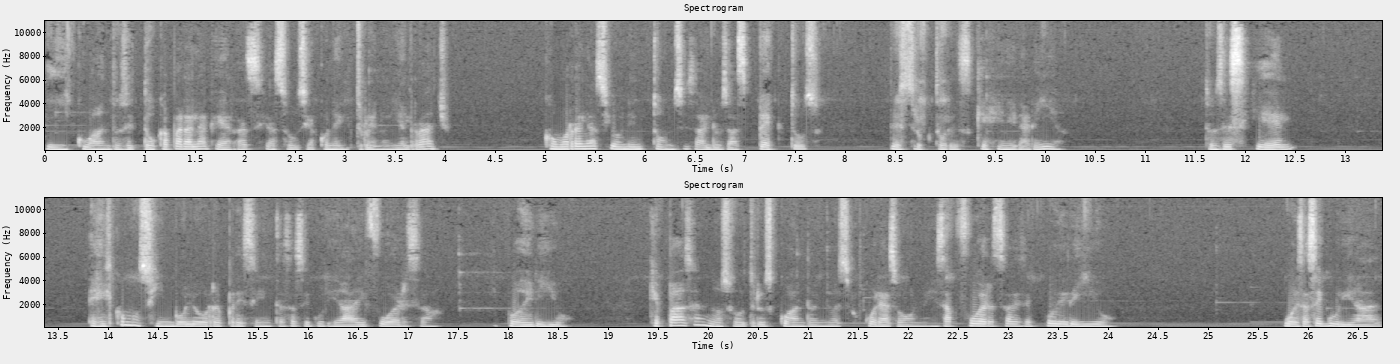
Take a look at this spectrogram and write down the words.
y cuando se toca para la guerra se asocia con el trueno y el rayo, como relación entonces a los aspectos destructores que generaría. Entonces, si él, él como símbolo representa esa seguridad y fuerza y poderío, ¿qué pasa en nosotros cuando en nuestro corazón esa fuerza, ese poderío o esa seguridad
